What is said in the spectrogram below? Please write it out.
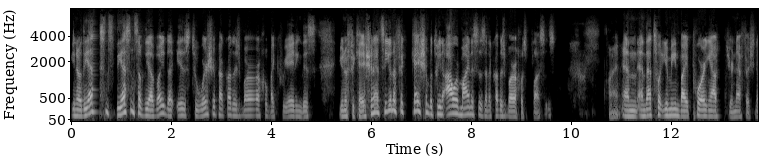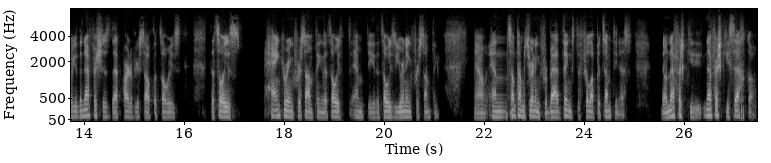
you know the essence the essence of the avodah is to worship Hakadosh Baruch Hu by creating this unification. And it's a unification between our minuses and Hakadosh Baruch Hu's pluses. Right? And and that's what you mean by pouring out your nefesh. You know, the nefesh is that part of yourself that's always that's always hankering for something, that's always empty, that's always yearning for something you know, and sometimes yearning for bad things to fill up its emptiness. You know, nefesh ki, kisechto.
